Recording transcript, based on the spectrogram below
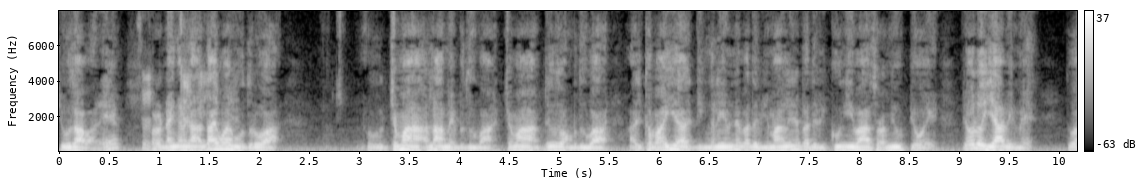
ကြိုးစားပါတယ်အဲ့တော့နိုင်ငံကအတိုင်းဝိုင်းကိုတို့က ဟိုကျမအလှမဲ့ဘသူပါကျမတိုးဆောင်ဘသူပါအဲဒီခပါကြီးကဒီငလင်နဲ့ပတ်သက်မြန်မာငလင်နဲ့ပတ်သက်ပြီးကူညီပါဆိုတာမျိုးပြောရင်ပြောလို့ရပြီမဲ့သူက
